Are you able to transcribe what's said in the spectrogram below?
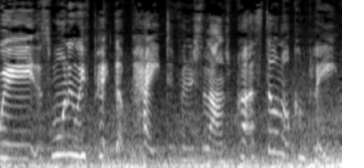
We this morning we've picked up paint to finish the lounge because it's still not complete,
